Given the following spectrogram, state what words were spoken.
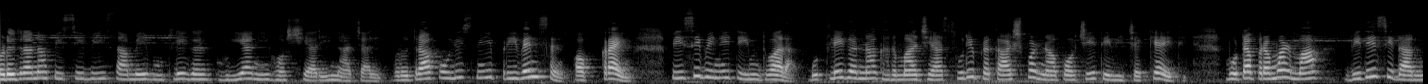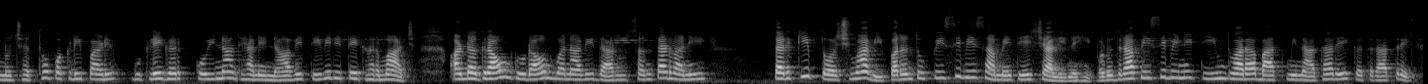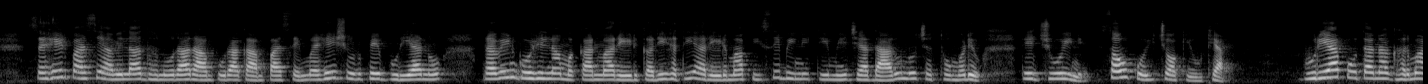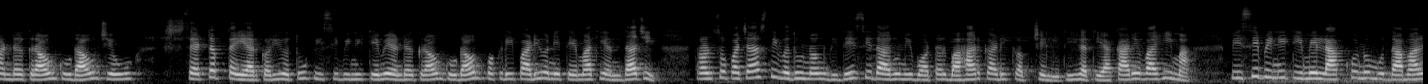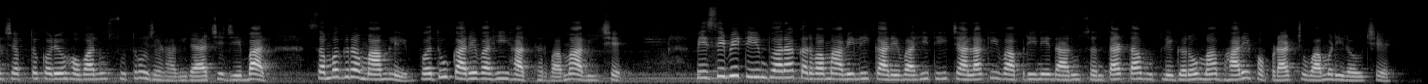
વડોદરાના પીસીબી સામે બુટલેગર ભૂરિયાની હોશિયારી ના ચાલી. વડોદરા પોલીસની પ્રિવેન્શન ઓફ ક્રાઇમ પીસીબીની ટીમ દ્વારા બુટલેગરના ઘરમાં જ્યાં સૂર્યપ્રકાશ પણ ન પહોંચે તેવી જગ્યાએથી મોટા પ્રમાણમાં વિદેશી દારૂનો જથ્થો પકડી પાડ્યો. બુટલેગર કોઈના ધ્યાને ન આવે તેવી રીતે ઘરમાં જ અંડરગ્રાઉન્ડ ગોડાઉન બનાવી દારૂ સંતાડવાની તરકીબ તો અજમાવી પરંતુ પીસીબી સામે તે ચાલી નહીં. વડોદરા પીસીબીની ટીમ દ્વારા બાતમીના આધારે ગત રાત્રે શહેર પાસે આવેલા ધનોરા રામપુરા ગામ પાસે મહેશ ઉર્ફે ભુરિયાનો પ્રવીણ ગોહિલના મકાનમાં રેડ કરી હતી. આ રેડમાં પીસીબીની ટીમે જ્યાં દારૂનો જથ્થો મળ્યો તે જોઈને સૌ કોઈ ચોંકી ઉઠ્યા. ભુરિયા પોતાના ઘરમાં અંડરગ્રાઉન્ડ ગોડાઉન જેવું સેટઅપ તૈયાર કર્યું હતું. પીસીબીની ટીમે અંડરગ્રાઉન્ડ ગોડાઉન પકડી પાડ્યું અને તેમાંથી અંદાજિત ત્રણસો પચાસથી વધુ નંગ વિદેશી દારૂની બોટલ બહાર કાઢી કબજે લીધી હતી. આ કાર્યવાહીમાં પીસીબીની ટીમે લાખોનો મુદ્દામાલ જપ્ત કર્યો હોવાનું સૂત્રો જણાવી રહ્યા છે, જે બાદ સમગ્ર મામલે વધુ કાર્યવાહી હાથ ધરવામાં આવી છે. પીસીબી ટીમ દ્વારા કરવામાં આવેલી કાર્યવાહીથી ચાલાકી વાપરીને દારૂ સંતાડતા બુટલેગરોમાં ભારે ફફડાટ જોવા મળી રહ્યો છે.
